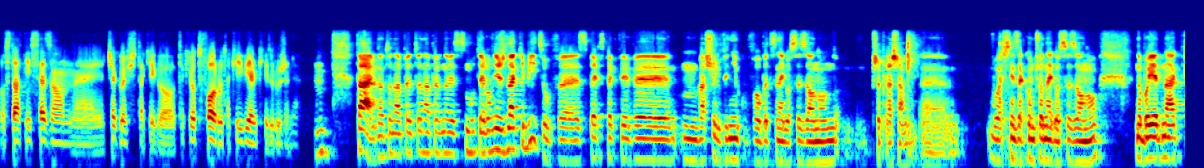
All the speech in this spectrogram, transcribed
ostatni sezon e, czegoś takiego, takiego tworu, takiej wielkiej drużyny. Mhm. Tak, no to na, to na pewno jest smutne również dla kibiców z perspektywy waszych wyników obecnego sezonu, no, przepraszam, właśnie zakończonego sezonu, no bo jednak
